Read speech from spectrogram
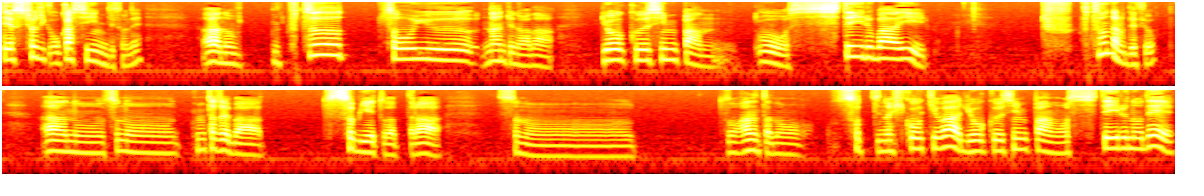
て正直おかしいんですよね。あの普通そういう何て言うのかな領空侵犯をしている場合普通ならですよあのその例えばソビエトだったらそのあなたのそっちの飛行機は領空侵犯をしているので、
